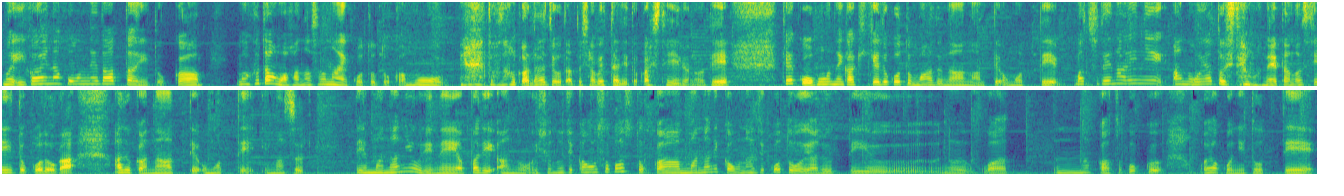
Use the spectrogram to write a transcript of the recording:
まあ、意外な本音だったりとかまあ普段は話さないこととかも、えー、となんかラジオだと喋ったりとかしているので結構本音が聞けることもあるななんて思って、まあ、それなりにあの親としてもね楽しいところがあるかなって思っています。でまあ、何よりねやっぱりあの一緒の時間を過ごすとか、まあ、何か同じことをやるっていうのはなんかすごく親子にとって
